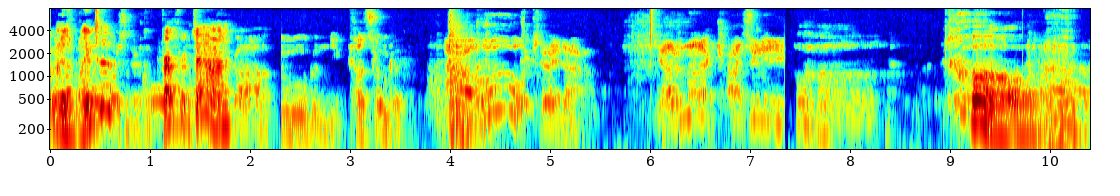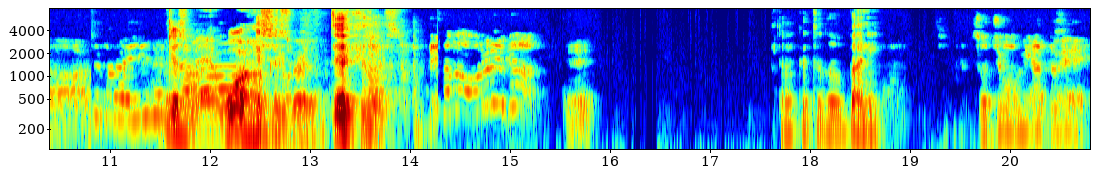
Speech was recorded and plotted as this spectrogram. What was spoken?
When it's winter? Perfect time, timing. Oh, Mhm. this man war This hungry, is bro. ridiculous. Look at the little bunny. そっちも見張っとけ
